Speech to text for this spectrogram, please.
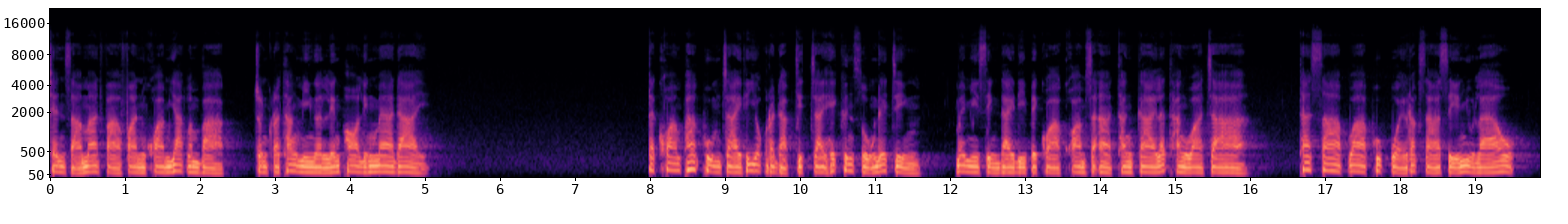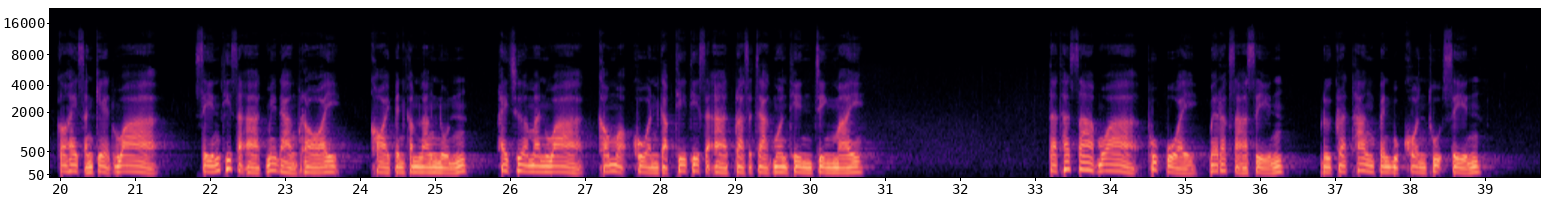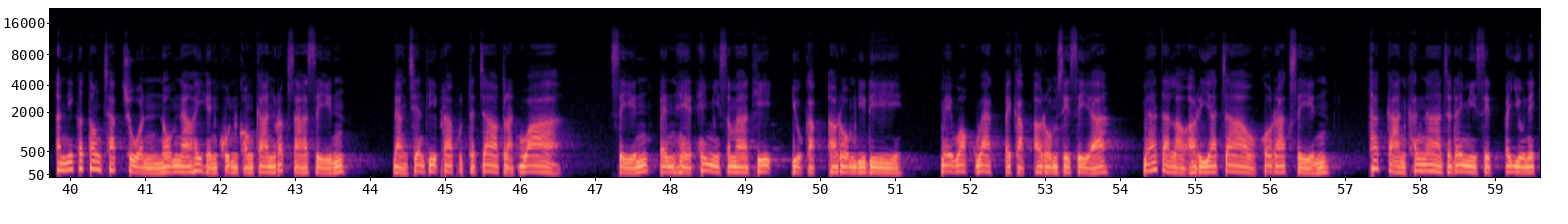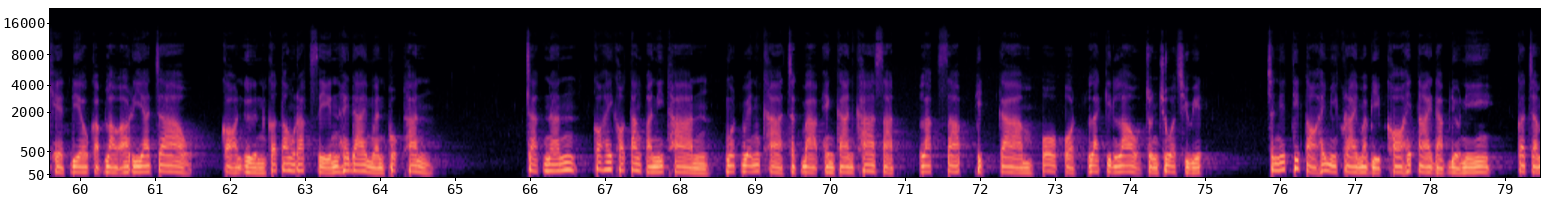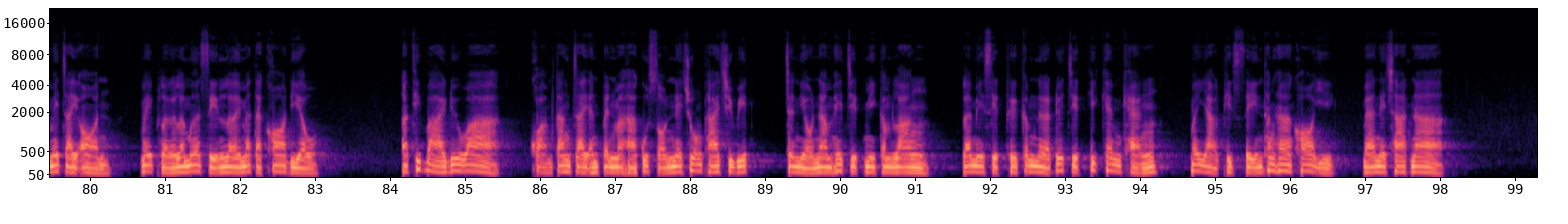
เช่นสามารถฝ่าฟันความยากลำบาก จนกระทั่งมีเงินเลี้ยงพ่อเลี้ยงแม่ได้ แต่ความภาคภูมิใจที่ยกระดับจิตใจให้ขึ้นสูงได้จริง ไม่มีสิ่งใดดีไปกว่าความสะอาดทางกายและทางวาจา ถ้าทราบว่าผู้ป่วยรักษาศีลอยู่แล้ว ก็ให้สังเกตว่าศีลที่สะอาดไม่ด่างพร้อย คอยเป็นกำลังหนุน ให้เชื่อมั่นว่าเขาเหมาะควรกับที่ที่สะอาดปราศจากมลทินจริงไหม แต่ถ้าทราบว่าผู้ป่วยไม่รักษาศีล หรือกระทั่งเป็นบุคคลทุศีล อันนี้ก็ต้องชักชวนโน้มน้าวให้เห็นคุณของการรักษาศีล ดังเช่นที่พระพุทธเจ้าตรัสว่า ศีลเป็นเหตุให้มีสมาธิอยู่กับอารมณ์ดี ๆ ไม่วอกแวกไปกับอารมณ์เสียๆ แม้แต่เหล่าอริยเจ้าก็รักศีล ถ้าการข้างหน้าจะได้มีสิทธิ์ไปอยู่ในเขตเดียวกับเหล่าอริยเจ้า ก่อนอื่นก็ต้องรักศีลให้ได้เหมือนพวกท่าน จากนั้นก็ให้เขาตั้งปณิธาน งดเว้นขาดจากบาปแห่งการฆ่าสัตว์ ลักทรัพย์ ผิดกาม โป้ปด และกินเหล้าจนชั่วชีวิต ชนิดที่ต่อให้มีใครมาบีบคอให้ตายดับเดี๋ยวนี้ ก็จะไม่ใจอ่อน ไม่เผลอละเมิดศีลเลยแม้แต่ข้อเดียว อธิบายด้วยว่า ความตั้งใจอันเป็นมหากุศลในช่วงท้ายชีวิต จะเหนี่ยวนำให้จิตมีกำลัง และมีสิทธิ์ถือกำเนิดด้วยจิตที่เข้มแข็ง ไม่อยากผิดศีลทั้งห้าข้ออีก แม้ในชาติหน้า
